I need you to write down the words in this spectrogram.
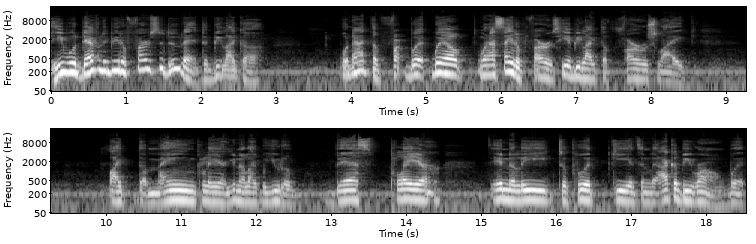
he will definitely be the first to do that. To be like a well, not the first, but well, when I say the first, he'll be like the first, like like the main player. You know, like were you the best player in the league to put kids in? I could be wrong, but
